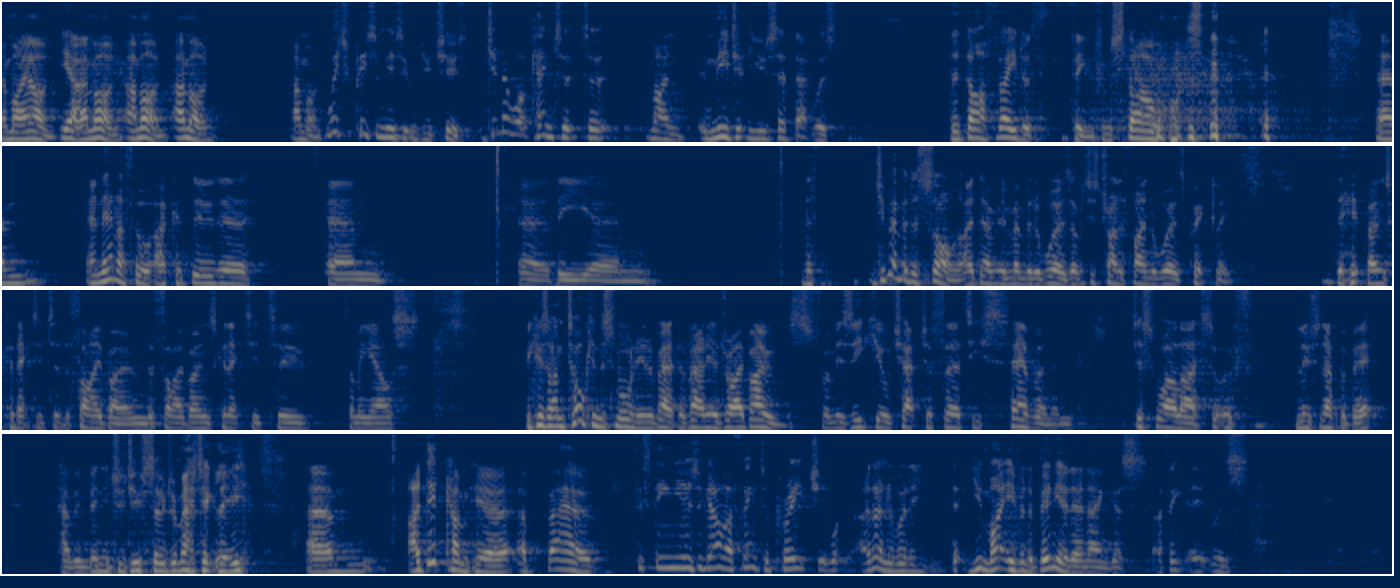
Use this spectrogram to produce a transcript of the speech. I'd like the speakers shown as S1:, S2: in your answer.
S1: Am I on? Yeah, I'm on. I'm on. I'm on. I'm on. Which piece of music would you choose? Do you know what came to, to mind immediately you said that was the Darth Vader theme from Star Wars. um, and then I thought I could do the um, uh, the um, the. Do you remember the song? I don't remember the words. I was just trying to find the words quickly. The hip bone's connected to the thigh bone. The thigh bone's connected to something else. Because I'm talking this morning about the valley of dry bones from Ezekiel chapter 37. And just while I sort of loosen up a bit, having been introduced so dramatically, um, I did come here about 15 years ago, I think, to preach. I don't know whether you, you might even have been here then, Angus. I think it was.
